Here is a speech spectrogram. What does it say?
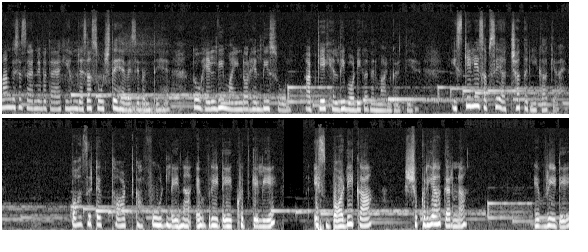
मैम जैसे सर ने बताया कि हम जैसा सोचते हैं वैसे बनते हैं। तो हेल्दी माइंड और हेल्दी सोल आपकी एक हेल्दी बॉडी का निर्माण करती है। इसके लिए सबसे अच्छा तरीका क्या है? पॉजिटिव थॉट का फ़ूड लेना एवरी डे खुद के लिए। इस बॉडी का शुक्रिया करना एवरी डे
